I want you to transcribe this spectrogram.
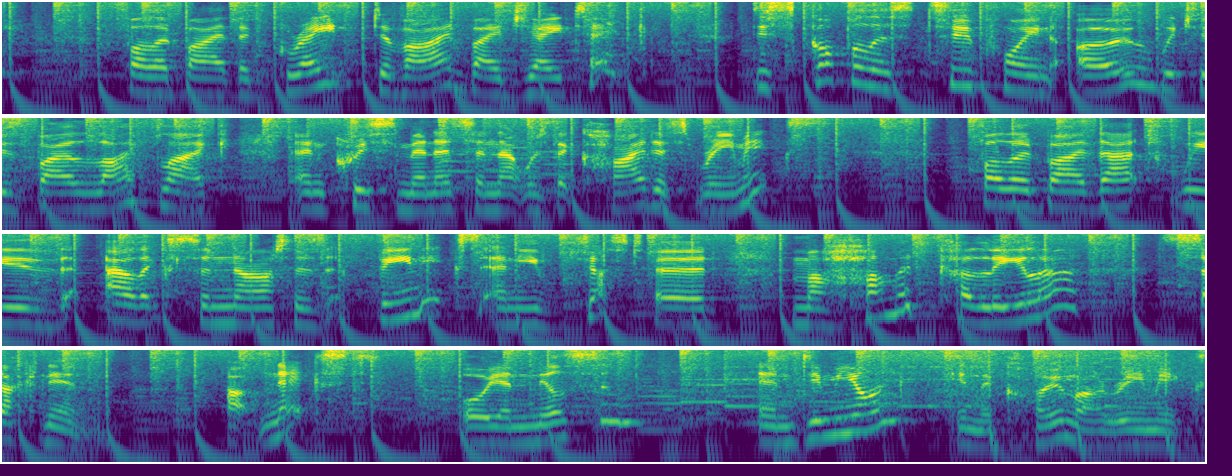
followed by The Great Divide by Jaytech, Discopolis 2.0, which is by Lifelike and Kris Menace, and that was the Kydus remix. Followed by that with Alex Sonata's Phoenix, and you've just heard Mohammed Khalila Sakhnin. Up next, Orjan Nilsen and Dimion in the KhoMha remix.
